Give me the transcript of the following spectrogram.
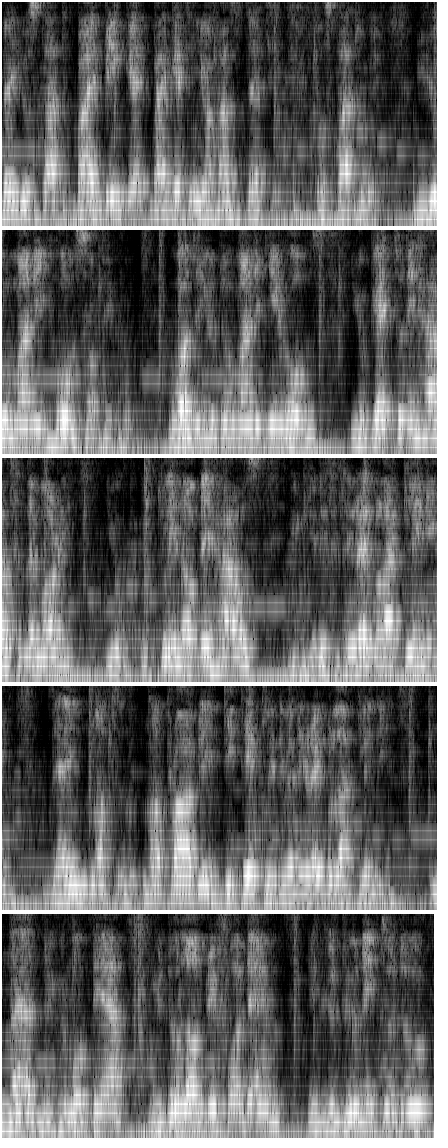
But you start by being get, by getting your hands dirty to start with. You manage homes for people. What do you do managing homes? You get to the house in the morning, you, you clean up the house, you, this is a regular cleaning, then not not probably detailed cleaning, but a regular cleaning. Now you move there, you do laundry for them. If you do need to do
